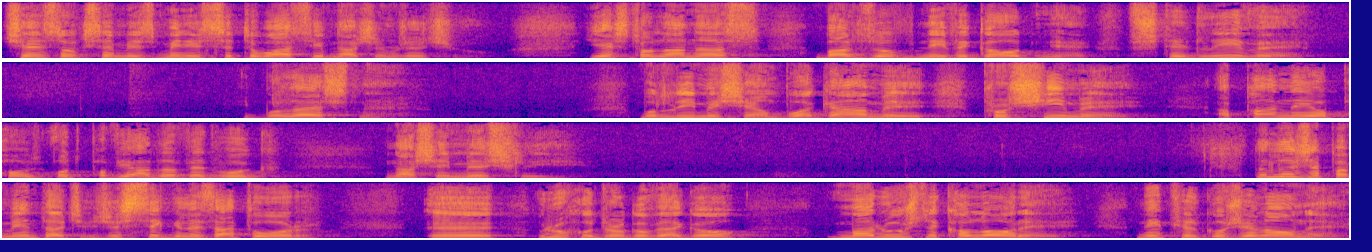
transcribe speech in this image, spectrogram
Często chcemy zmienić sytuację w naszym życiu. Jest to dla nas bardzo niewygodnie, wstydliwe i bolesne. Modlimy się, błagamy, prosimy, a Pan nie odpowiada według naszej myśli. Należy pamiętać, że sygnalizator e, ruchu drogowego ma różne kolory, nie tylko zielony.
